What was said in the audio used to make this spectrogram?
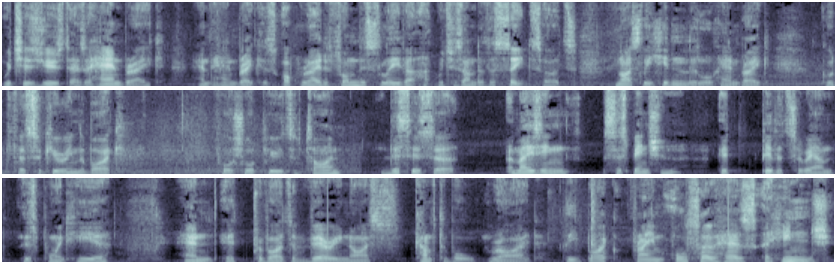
which is used as a handbrake and the handbrake is operated from this lever uh, which is under the seat. So it's nicely hidden little handbrake good for securing the bike for short periods of time. This is a amazing suspension. It pivots around this point here and it provides a very nice comfortable ride. The bike frame also has a hinge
